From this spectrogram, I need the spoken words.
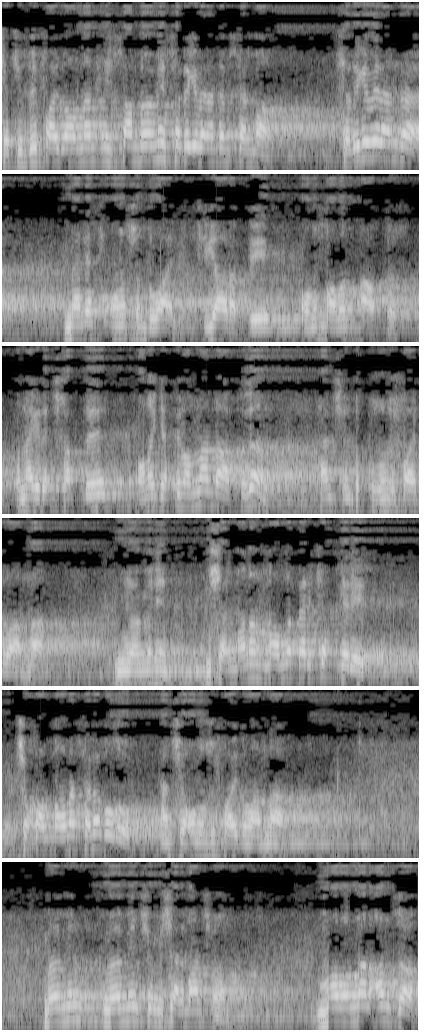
8-ci faydalarından insan, mömin sədəqə verəndə müsəlman. Sədəqə verəndə mələk onun üçün dua edir ki, ya Rabbi, onun malın artır. O nə qədər çıxartdı, ona gətir ondan da artığın. Həmçinin 9-cu faydalarından müminin, müsəlmanın malına bərəkət verir, çoxalmağına səbəb olur. Həmçinin 10-cu faydalarından. Mömin, mömin üçün, müsəlman üçün malından ancaq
